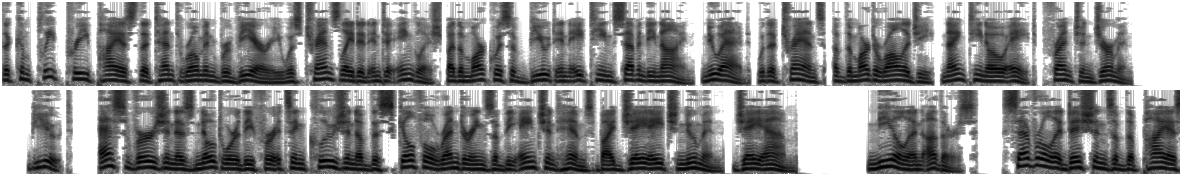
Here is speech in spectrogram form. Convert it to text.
The complete pre-Pius X Roman breviary was translated into English by the Marquis of Bute in 1879, New ed., with a trans. of the Martyrology, 1908, French and German. Bute's version is noteworthy for its inclusion of the skillful renderings of the ancient hymns by J. H. Newman, J. M. Neale and others. Several editions of the Pius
